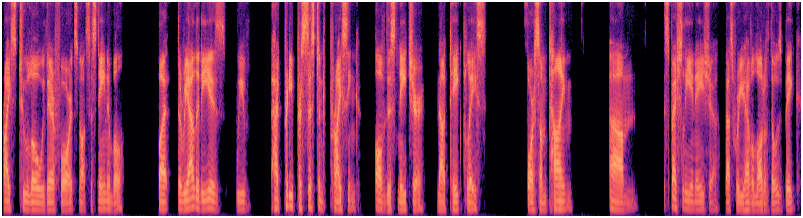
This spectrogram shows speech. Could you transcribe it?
priced too low, therefore it's not sustainable. But the reality is, we've had pretty persistent pricing of this nature now take place for some time, um, especially in Asia. That's where you have a lot of those big,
